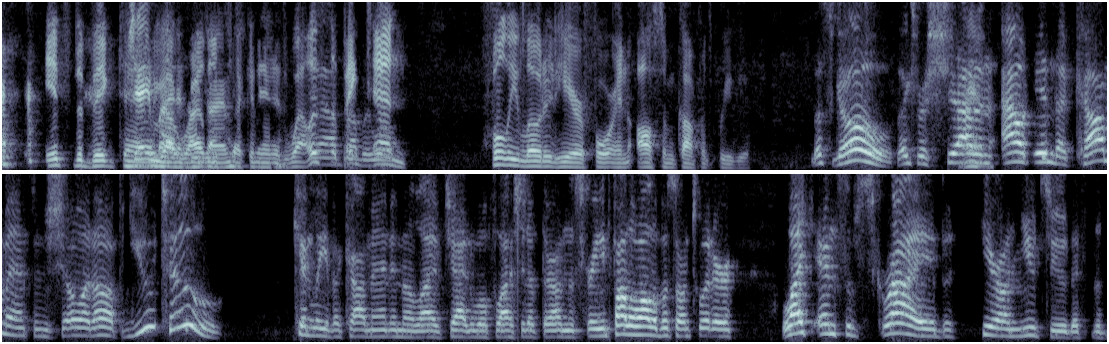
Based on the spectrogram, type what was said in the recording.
it's the Big Ten. Jay we got Riley checking in as well. Yeah, it's the Big Ten. Will. Fully loaded here for an awesome conference preview. Let's go. Thanks for shouting Man. out in the comments and showing up. You too can leave a comment in the live chat and we'll flash it up there on the screen. Follow all of us on Twitter. Like and subscribe here on YouTube. That's the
